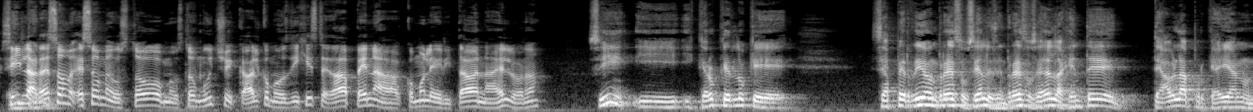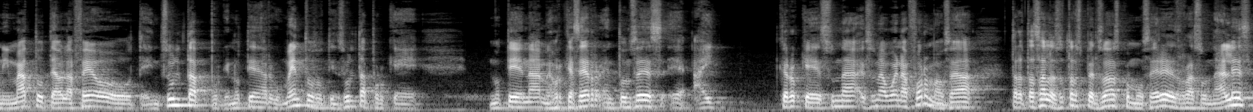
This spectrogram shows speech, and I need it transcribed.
Sí, la verdad, eso, eso me gustó, me gustó mucho y cabal, como dijiste, daba pena cómo le gritaban a él, ¿verdad? Sí, y, creo que es lo que se ha perdido en redes sociales. En redes sociales la gente te habla porque hay anonimato, te habla feo, te insulta porque no tiene argumentos, o te insulta porque no tiene nada mejor que hacer. Entonces, eh, ahí creo que es una, es una buena forma. O sea, tratas a las otras personas como seres racionales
